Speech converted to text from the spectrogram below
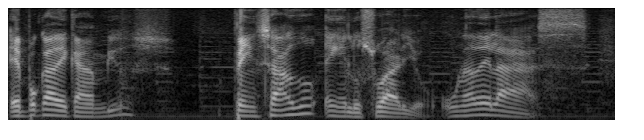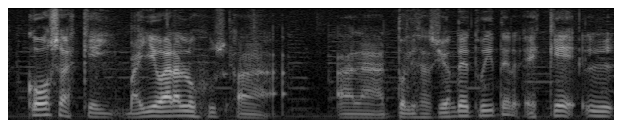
época de cambios pensado en el usuario. Una de las cosas que va a llevar a los, a la actualización de Twitter es que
